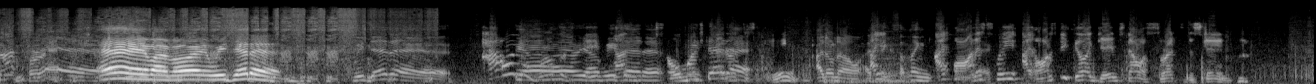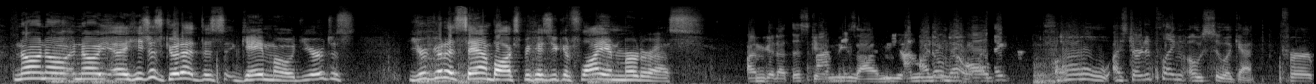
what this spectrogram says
Not for Hey, my boy, we did it. We did it. How in the Yeah, world has yeah, Gabe we gotten did it. so much did better at this game? I don't know. I I- think something. I honestly, I honestly feel like Gabe's now a threat to this game. No, no, no. Uh, he's just good at this game mode. You're just, you're good at sandbox because you can fly and murder us. I'm good at this game I mean- because I'm. I mean, I I don't know. I think. Oh, I started playing Osu again. For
